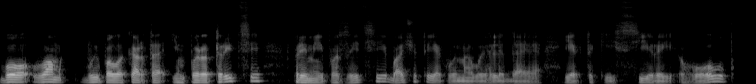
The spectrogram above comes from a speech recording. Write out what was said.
бо вам випала карта імператриці в прямій позиції. Бачите, як вона виглядає, як такий сірий голуб.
